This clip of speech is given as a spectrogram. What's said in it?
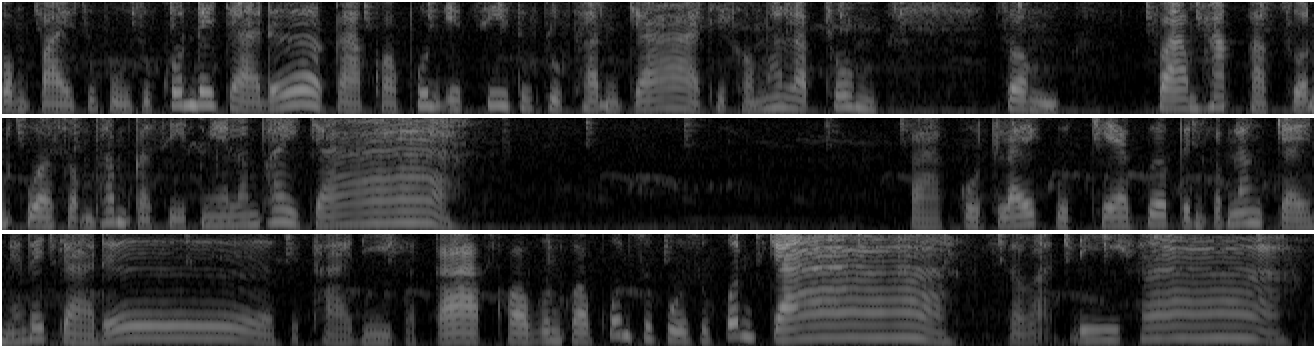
ป้องปายสุผู้สุคนได้จ้าเด้อกราบขอบคุณ FC ทุกๆท่านจ้าที่เข้ามารับชมช่องฟาร์มฮักผักสวนครัวช่องทำเกษตรเมียลำไผ่จ้าฝากกดไลค์กดแชร์เพื่อเป็นกำลังใจนะได้จ้าเด้อสุดท้ายนี้ก็กราบขอบคุญขอบคุณสุผู้สุคนจ้า สวัสดีค่ะ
